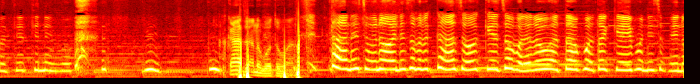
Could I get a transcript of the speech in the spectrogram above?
हो त्यति नै हो। कहाँ जानुभयो त उहाँ थाहा नै छैन अहिलेसम्म कहाँ छ के छ भनेर वार्ता पत्ता केही पनि छैन।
